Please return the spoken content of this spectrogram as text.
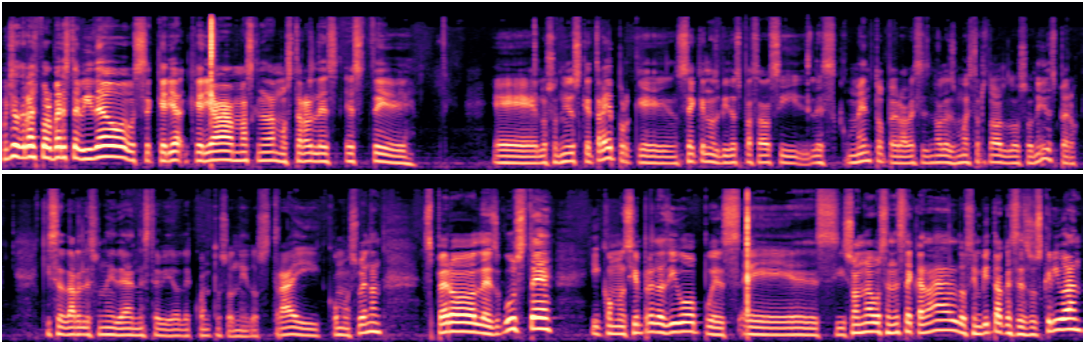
Muchas gracias por ver este video. Quería, quería más que nada mostrarles este eh, los sonidos que trae porque sé que en los videos pasados sí les comento, pero a veces no les muestro todos los sonidos, pero quise darles una idea en este video de cuántos sonidos trae y cómo suenan. Espero les guste. Y como siempre les digo, pues eh, si son nuevos en este canal, los invito a que se suscriban,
